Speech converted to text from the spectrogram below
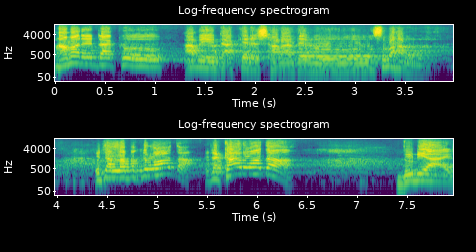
আমারে ডাকো, আমি ডাকের সাড়া দেব। এটা ওয়াদা। এটা কার ওয়াদা? দুনিয়ায়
